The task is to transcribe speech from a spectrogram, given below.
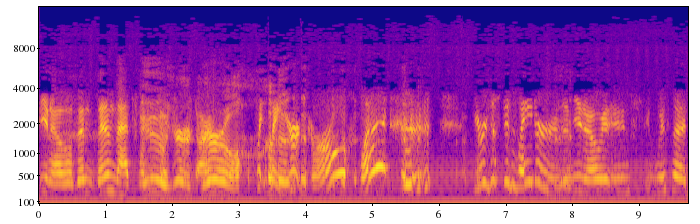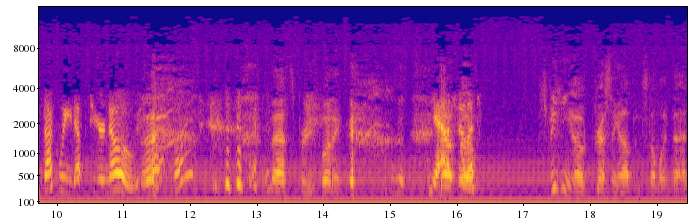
you know, then then that's when the Ew, jokes you're a start. girl. Wait, wait, you're a girl? What? you were just in waders, and you know, in, in, with uh, duckweed up to your nose. What? what? That's pretty funny. yeah, Now, so um, that's Speaking of dressing up and stuff like that,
